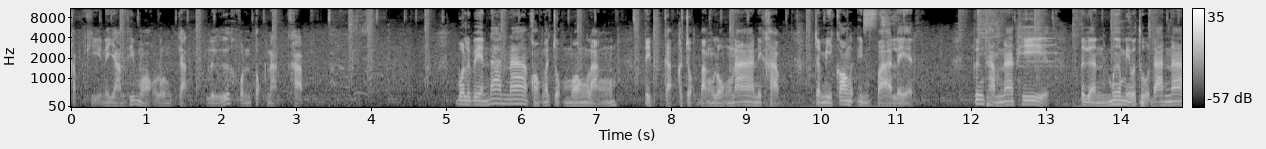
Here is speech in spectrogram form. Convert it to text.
ขับขี่ในยามที่หมอกลงจัดหรือฝนตกหนักครับ บริเวณด้านหน้าของกระจกมองหลัง ติดกับกระจกบังลงหน้านี่ครับ จะมีกล้องอินฟราเรดซึ่งทำหน้าที่เตือนเมื่อมีวัตถุด้านหน้า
